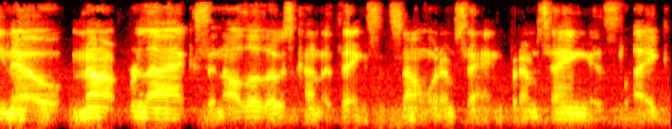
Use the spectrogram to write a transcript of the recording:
you know not relax and all of those kind of things. It's not what i'm saying what i'm saying is like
